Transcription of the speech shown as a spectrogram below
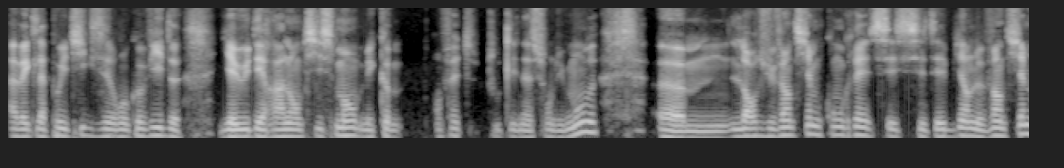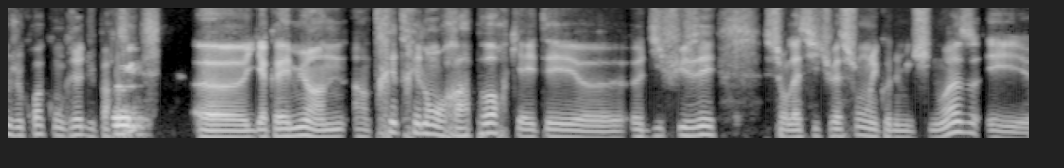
avec la politique zéro Covid, il y a eu des ralentissements, mais comme en fait toutes les nations du monde, euh, lors du 20e congrès, c'était bien le 20e je crois congrès du parti. Euh, il y a quand même eu un, un, très très long rapport qui a été euh, diffusé sur la situation économique chinoise et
